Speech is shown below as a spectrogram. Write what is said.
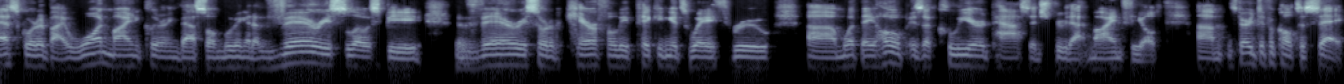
escorted by one mine clearing vessel moving at a very slow speed, very sort of carefully picking its way through um, what they hope is a cleared passage through that minefield. Um, it's very difficult to say.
